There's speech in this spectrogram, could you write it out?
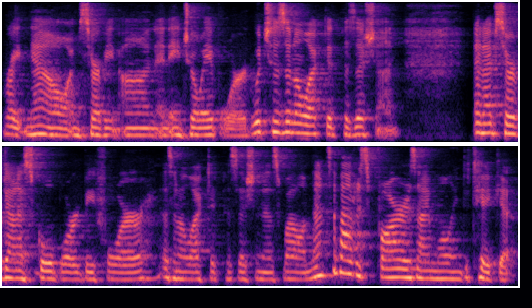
right now. I'm serving on an HOA board, which is an elected position, and I've served on a school board before as an elected position as well. And that's about as far as I'm willing to take it.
